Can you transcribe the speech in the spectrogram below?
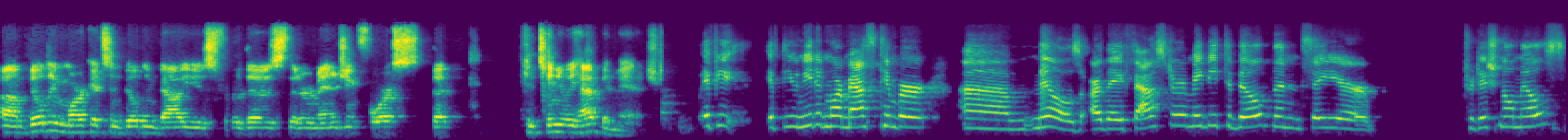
um, building markets and building values for those that are managing forests that continually have been managed. If you if you needed more mass timber um, mills, are they faster maybe to build than say your traditional mills?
